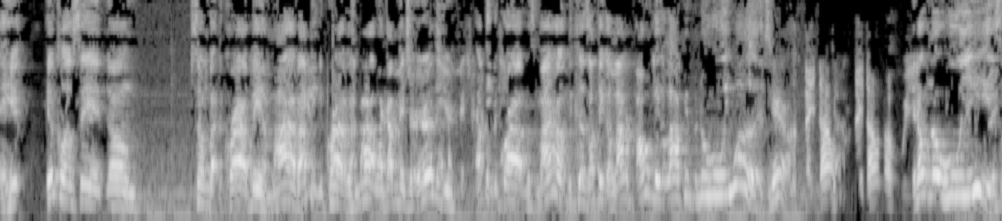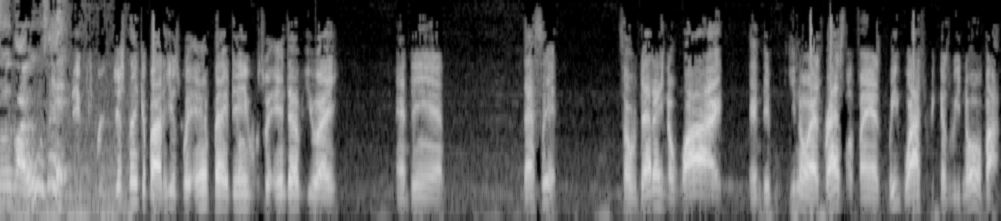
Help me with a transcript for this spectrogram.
And Hill, Hill said um, something about the crowd being mild. I think the crowd was mild. Like I mentioned earlier, I think the crowd was mild because I think a lot of I don't think a lot of people knew who he was. Yeah, They don't. They don't know who he They is. don't know who he is. So it's like, what was that? Just think about it. He was with Impact, then he was with NWA, and then that's it. So that ain't a wide. And if, you know, as wrestling fans, we watch it because we know about it.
